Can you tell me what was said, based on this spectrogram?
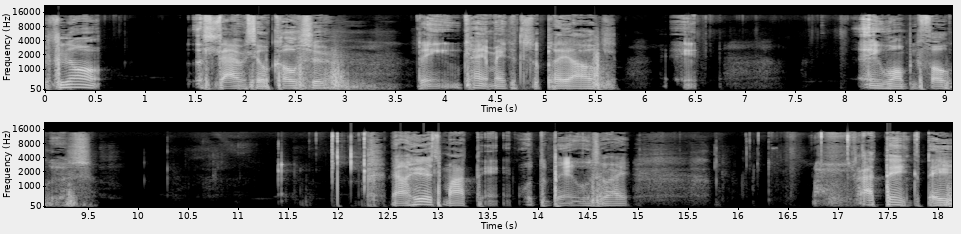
if you don't establish your culture, then you can't make it to the playoffs, and you won't be focused. Now here's my thing with the Bengals, right? I think they,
